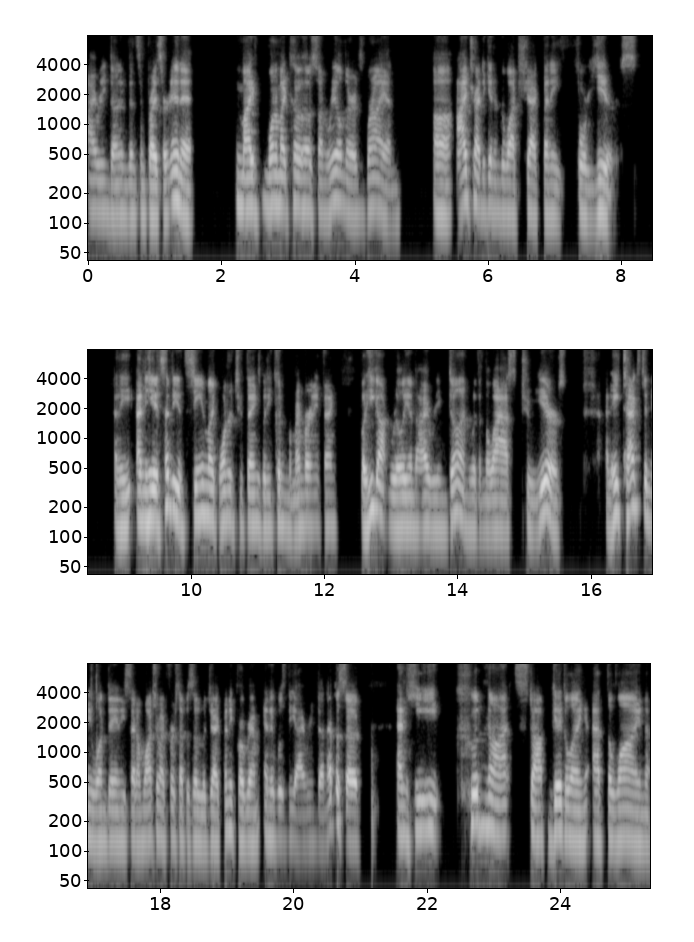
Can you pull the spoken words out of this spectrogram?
Irene Dunne and Vincent Price are in it. My one of my co-hosts on Real Nerds, Brian, uh, I tried to get him to watch Jack Benny for years, and he and he had said he had seen like one or two things, but he couldn't remember anything. But he got really into Irene Dunne within the last two years. And he texted me one day and he said, I'm watching my first episode of the Jack Benny program. And it was the Irene Dunne episode. And he could not stop giggling at the line,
